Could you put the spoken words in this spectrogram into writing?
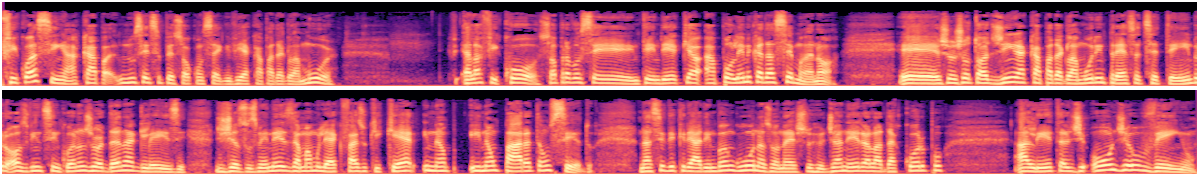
ficou assim, a capa. Não sei se o pessoal consegue ver a capa da Glamour. Ela ficou, só para você entender que a, a polêmica da semana, ó. É, Jojo Todinho, a capa da Glamour impressa de setembro. Aos 25 anos, Jordana Glaze, de Jesus Menezes, é uma mulher que faz o que quer e não, e não para tão cedo. Nascida e criada em Bangu, na zona oeste do Rio de Janeiro, ela dá corpo à letra de Onde Eu Venho,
